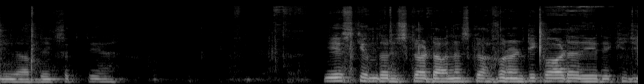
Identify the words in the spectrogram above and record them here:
ये आप देख सकते हैं। ये इसके अंदर इसका डालेंस का वारंटी कार्ड है, ये देखें जी।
